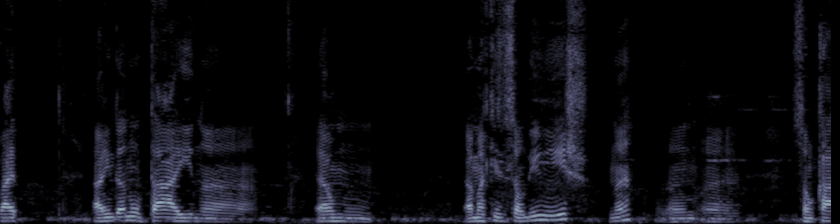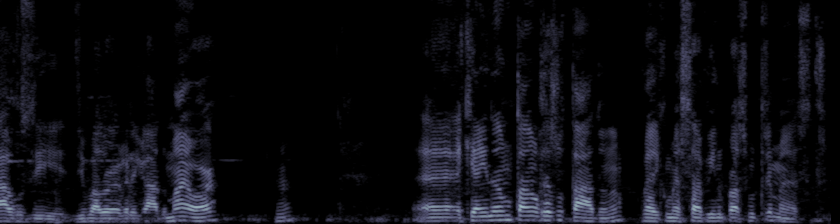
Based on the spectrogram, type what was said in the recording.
vai ainda não está aí na é um é uma aquisição de nicho, né? É, são carros de, de valor agregado maior, né? É, que ainda não está no resultado, né? Vai começar a vir no próximo trimestre.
